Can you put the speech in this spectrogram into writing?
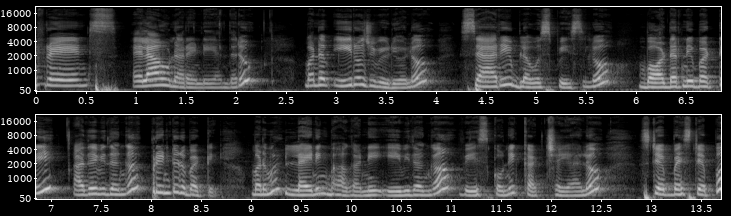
హాయ్ ఫ్రెండ్స్. ఎలా ఉన్నారండి అందరూ? మనం ఈరోజు వీడియోలో శారీ బ్లౌజ్ పీస్లో బార్డర్ని బట్టి అదేవిధంగా ప్రింట్ను బట్టి మనము లైనింగ్ భాగాన్ని ఏ విధంగా వేసుకొని కట్ చేయాలో స్టెప్ బై స్టెప్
